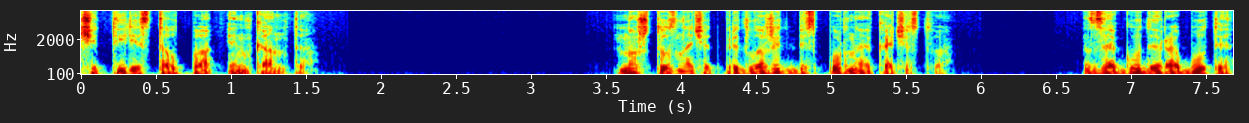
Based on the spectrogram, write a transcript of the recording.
четыре столпа энканта. Но что значит предложить бесспорное качество? За годы работы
